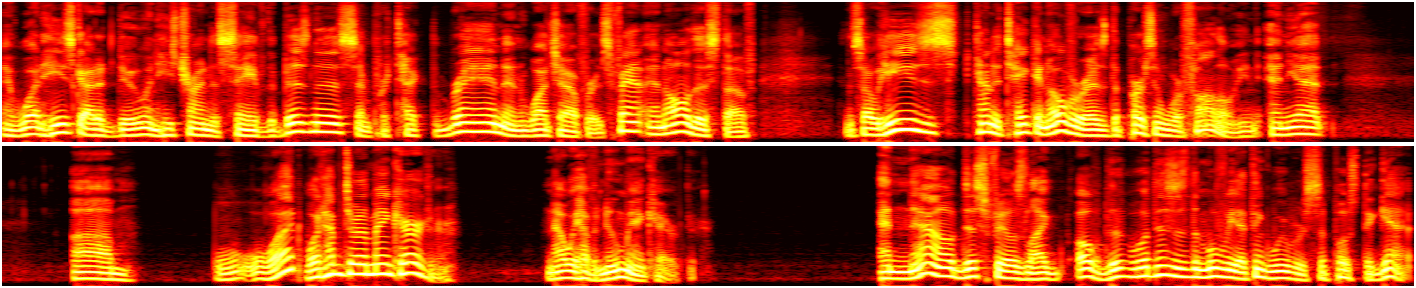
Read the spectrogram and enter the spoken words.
and what he's got to do and he's trying to save the business and protect the brand and watch out for his family and all this stuff and so he's kind of taken over as the person we're following and yet um what what happened to the main character now we have a new main character and now this feels like oh th- well this is the movie i think we were supposed to get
